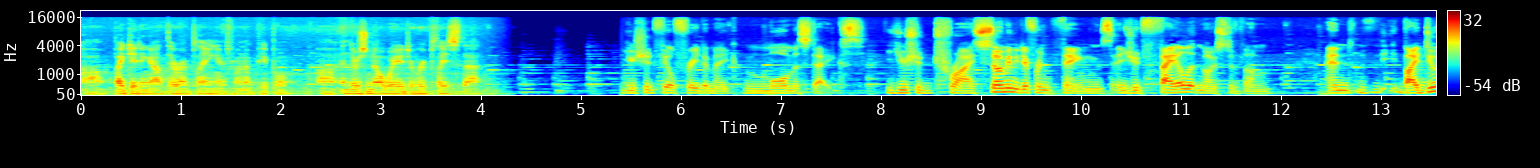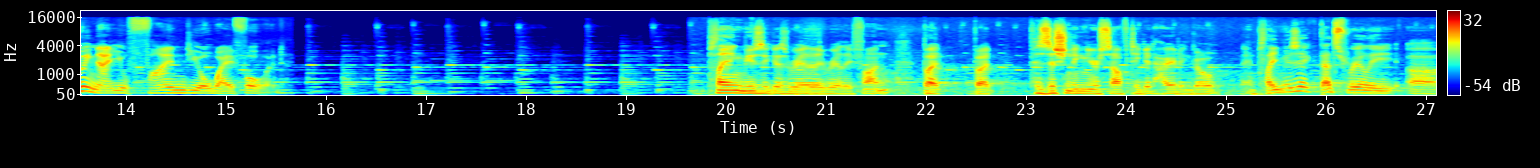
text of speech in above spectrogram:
uh, by getting out there and playing in front of people. Uh, and there's no way to replace that. You should feel free to make more mistakes. You should try so many different things and you should fail at most of them and by doing that, you'll find your way forward. Playing music is really, really fun, but, but positioning yourself to get hired and go and play music, that's really, uh,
